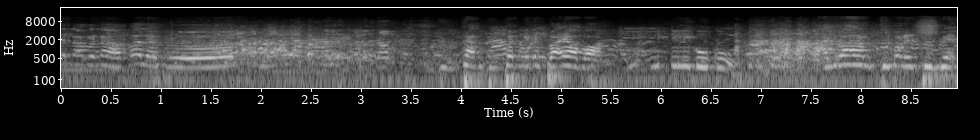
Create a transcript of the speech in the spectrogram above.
Kenapa-napa lah, Bu? Dukan, dukan ngene bae apa? Nyitili kuku. Ayo dikone duit.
